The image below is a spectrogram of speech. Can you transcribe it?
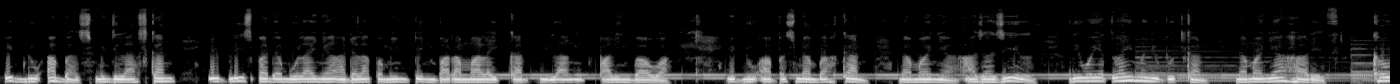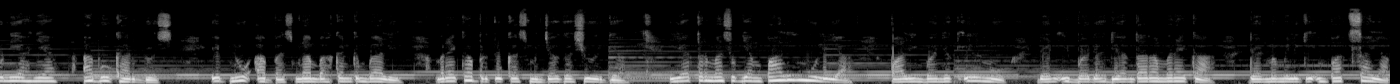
Ibnu Abbas menjelaskan iblis pada mulanya adalah pemimpin para malaikat di langit paling bawah. Ibnu Abbas menambahkan namanya Azazil. Riwayat lain menyebutkan namanya Harith. Kauniahnya Abu Kardus. Ibnu Abbas menambahkan kembali, mereka bertugas menjaga surga. Ia termasuk yang paling mulia, paling banyak ilmu dan ibadah di antara mereka, dan memiliki empat sayap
